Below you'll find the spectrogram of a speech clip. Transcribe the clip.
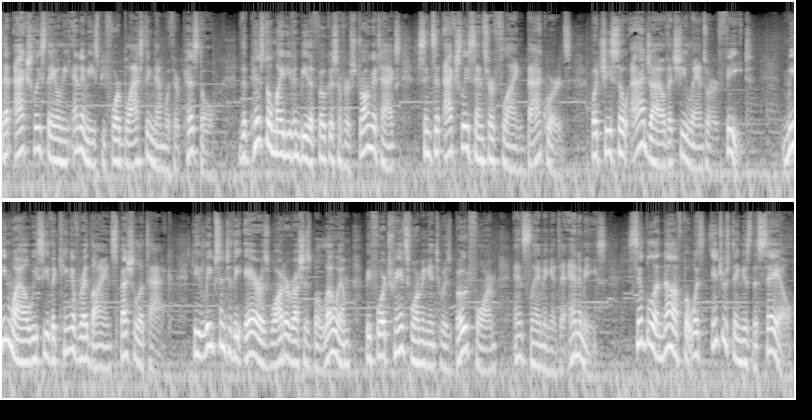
that actually stay on the enemies before blasting them with her pistol. The pistol might even be the focus of her strong attacks since it actually sends her flying backwards, but she's so agile that she lands on her feet. Meanwhile, we see the King of Red Lion's special attack. He leaps into the air as water rushes below him before transforming into his boat form and slamming into enemies. Simple enough, but what's interesting is the sail.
